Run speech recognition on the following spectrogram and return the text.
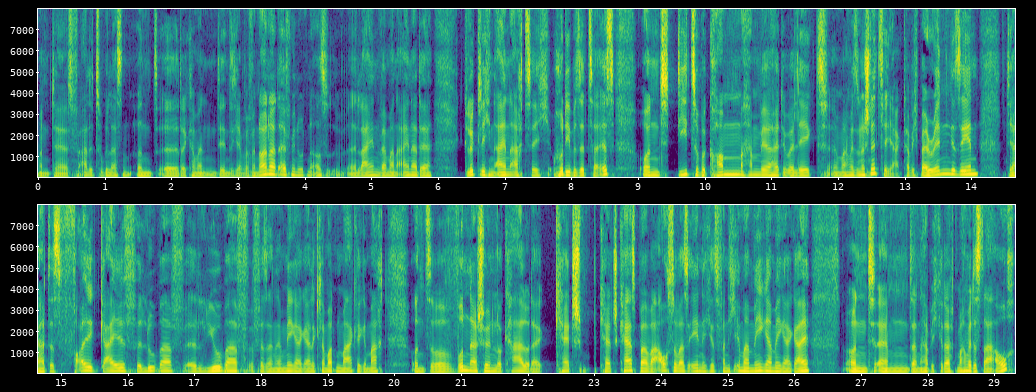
Und der ist für alle zugelassen und äh, da kann man den sich einfach für 911 Minuten ausleihen, wenn man einer der glücklichen 81 Hoodie-Besitzer ist. Und die zu bekommen, haben wir halt überlegt, äh, machen wir so eine Schnitzeljagd. Habe ich bei Rin gesehen, der hat das voll geil für Lubav, äh, Lubav für seine mega geile Klamottenmarke gemacht und so wunderschön lokal oder Catch, Catch Casper war auch sowas ähnliches, fand ich immer mega, mega geil. Und ähm, dann habe ich gedacht, machen wir das da auch.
